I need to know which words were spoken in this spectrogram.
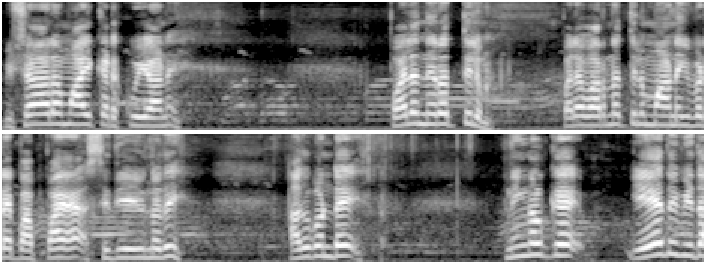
വിശാലമായി കിടക്കുകയാണ്. പല നിറത്തിലും പല വർണത്തിലുമാണ് ഇവിടെ പപ്പായ സ്ഥിതി ചെയ്യുന്നത്. അതുകൊണ്ട് നിങ്ങൾക്ക് ഏതുവിധ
